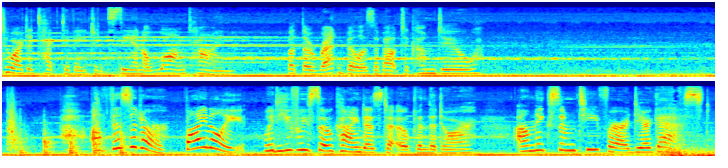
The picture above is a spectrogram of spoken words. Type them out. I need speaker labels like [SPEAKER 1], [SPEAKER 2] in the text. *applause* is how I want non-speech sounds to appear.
[SPEAKER 1] to our detective agency in a long time, but the rent bill is about to come due. *gasps* A visitor! Finally! Would you be so kind as to open the door? I'll make some tea for our dear guest.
